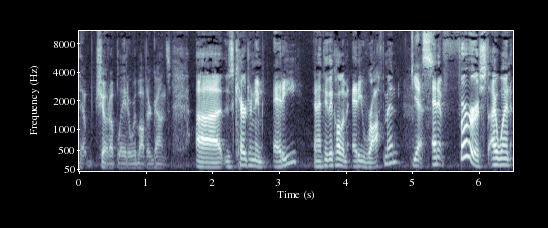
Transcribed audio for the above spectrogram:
that showed up later with all their guns. Uh, there's a character named Eddie, and I think they called him Eddie Rothman. Yes. And at first, I went,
